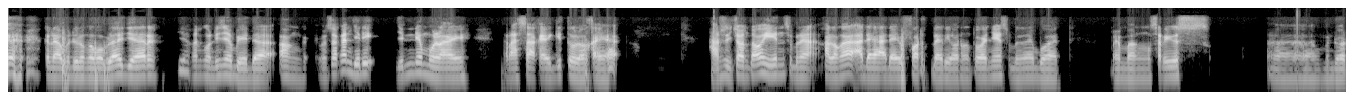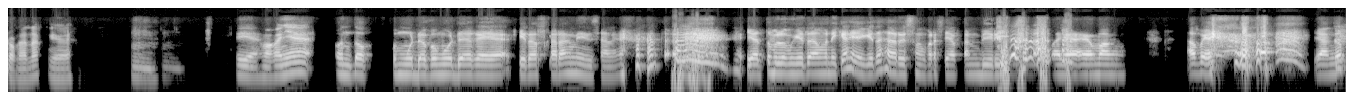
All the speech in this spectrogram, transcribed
Kenapa dulu nggak mau belajar? Ya kan kondisinya beda. Ah misalkan jadi jadi dia mulai rasa kayak gitu loh kayak harus dicontohin sebenarnya. Kalau nggak ada ada effort dari orang tuanya sebenarnya buat memang serius uh, mendorong anaknya. Hmm. iya makanya untuk pemuda-pemuda kayak kita sekarang nih misalnya. Ya sebelum kita menikah ya kita harus mempersiapkan diri. Supaya emang apa ya ya anggap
